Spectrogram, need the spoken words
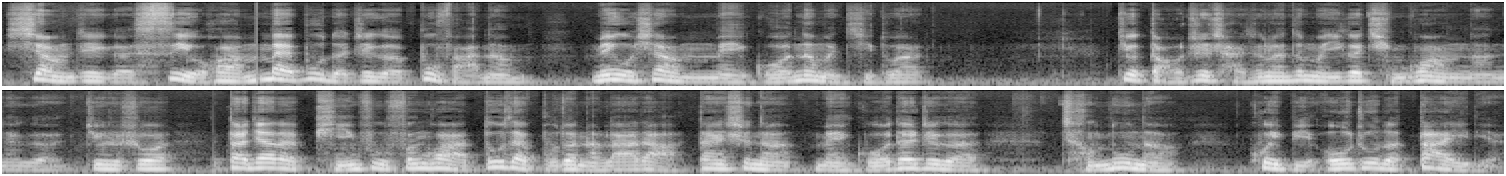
向这个私有化迈步的这个步伐呢，没有像美国那么极端，就导致产生了这么一个情况呢，那个就是说，大家的贫富分化都在不断的拉大，但是呢，美国的这个程度呢，会比欧洲的大一点，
